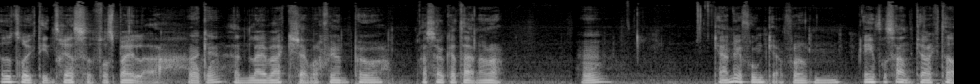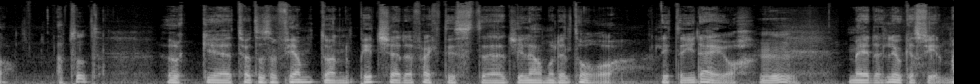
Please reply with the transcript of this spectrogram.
uttryckt intresse för att spela Okej. en live action-version på Ahsoka Tano då. Mm. Kan ju funka för en intressant karaktär. Absolut. Och eh, 2015 pitchade faktiskt eh, Guillermo del Toro lite idéer Mm. med Lucasfilm.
